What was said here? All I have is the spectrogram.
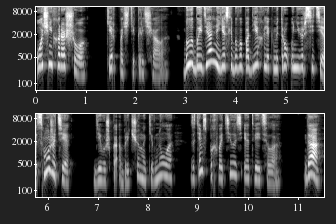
«Очень хорошо!» Кер почти кричала. Было бы идеально, если бы вы подъехали к метро «Университет». Сможете?» Девушка обреченно кивнула, затем спохватилась и ответила. «Да,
